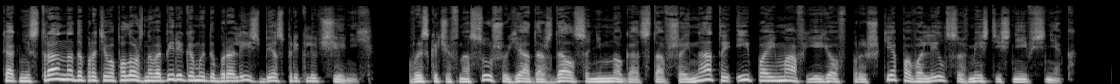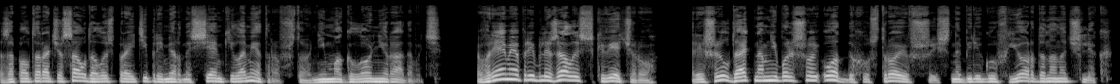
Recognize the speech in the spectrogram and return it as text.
Как ни странно, до противоположного берега мы добрались без приключений. Выскочив на сушу, я дождался немного отставшей Наты и, поймав ее в прыжке, повалился вместе с ней в снег. За полтора часа удалось пройти примерно семь километров, что не могло не радовать. Время приближалось к вечеру. Решил дать нам небольшой отдых, устроившись на берегу фьорда на ночлег.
